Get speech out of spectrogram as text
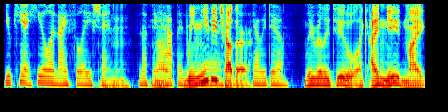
You can't heal in isolation. Nothing Mm-hmm. No, happens. we need there. each other Yeah, we do. We really do. Like I need my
